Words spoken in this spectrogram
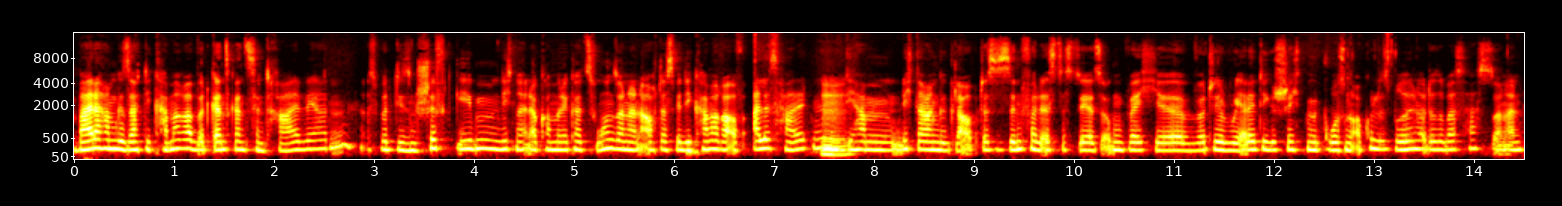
beide haben gesagt, die Kamera wird ganz, ganz zentral werden. Es wird diesen Shift geben, nicht nur in der Kommunikation, sondern auch, dass wir die Kamera auf alles halten. Die haben nicht daran geglaubt, dass es sinnvoll ist, dass du jetzt irgendwelche Virtual Reality Geschichten mit großen Oculus-Brillen oder sowas hast, sondern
